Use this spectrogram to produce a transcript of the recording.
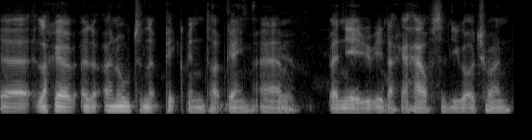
uh, like a, a an alternate Pikmin type game. Um, and yeah, you're in like a house, and you've got to try and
